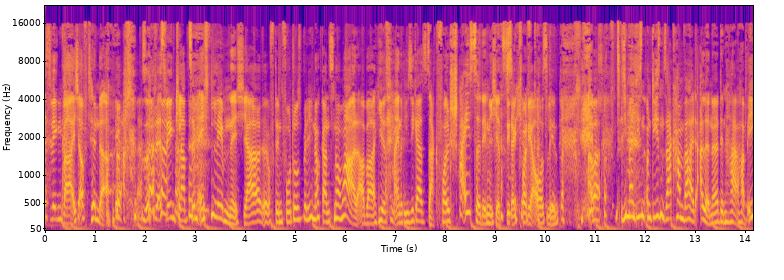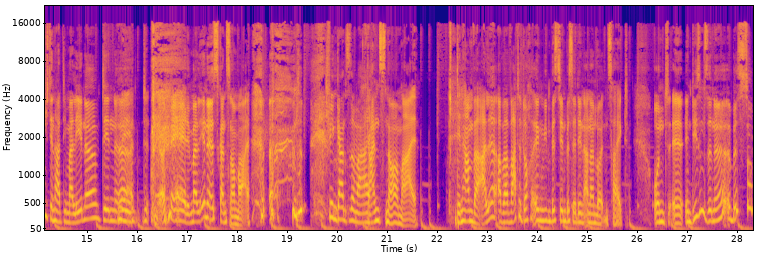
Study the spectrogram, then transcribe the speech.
deswegen war ich auf Tinder. So, deswegen klappt's im echten Leben nicht. Ja, auf den Fotos bin ich noch ganz normal, aber hier ist mein riesiger Sack voll Scheiße, den ich jetzt direkt vor dir auslese. Aber ich meine, diesen und diesen Sack haben wir halt alle, ne? Den ha, hab ich, den hat die Marlene, den äh, den, nee, die Marlene ist ganz normal. Ich bin ganz normal. Ganz normal. Den haben wir alle, aber warte doch irgendwie ein bisschen, bis er den anderen Leuten zeigt. Und äh, in diesem Sinne, bis zum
